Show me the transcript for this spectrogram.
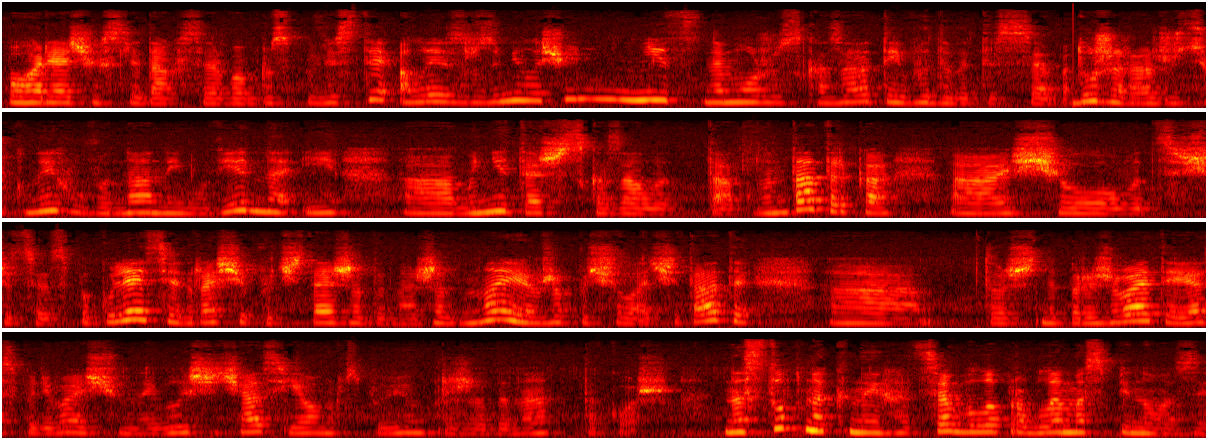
по гарячих слідах все вам розповісти, але я зрозуміла, що ніц не можу сказати і видавити з себе. Дуже раджу цю книгу, вона неймовірна, і а, мені теж сказала та коментаторка, а, що от що це спекуляція, краще почитай Жадана. Жадана я вже почала читати. А, Тож не переживайте, я сподіваюся, що в найближчий час я вам розповім про Жадана також. Наступна книга це була проблема спінози.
